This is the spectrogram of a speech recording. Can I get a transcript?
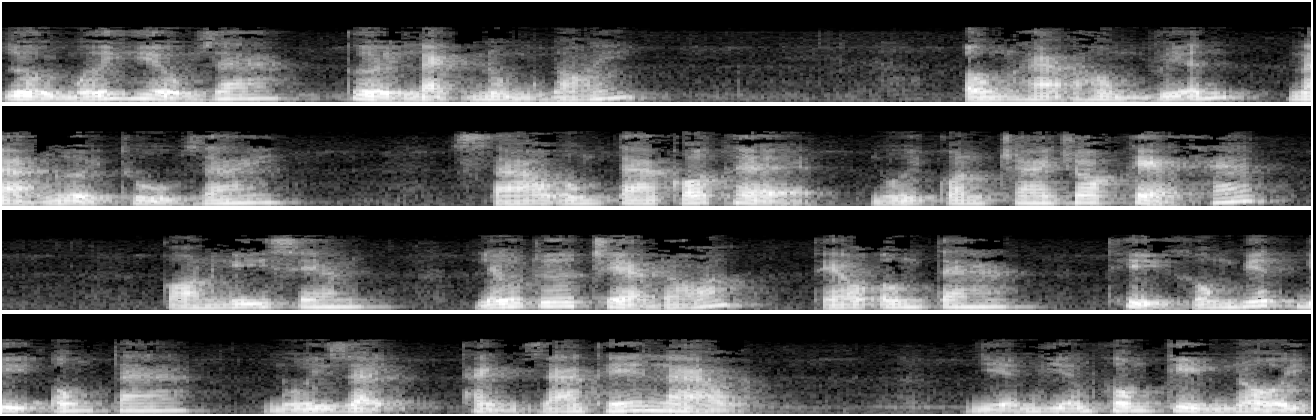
rồi mới hiểu ra, cười lạnh nùng nói. Ông Hạ Hồng Viễn là người thủ dai. Sao ông ta có thể nuôi con trai cho kẻ khác? Con nghĩ xem, nếu đứa trẻ đó theo ông ta, thì không biết bị ông ta nuôi dạy thành ra thế nào? Nhiễm nhiễm không kìm nổi,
